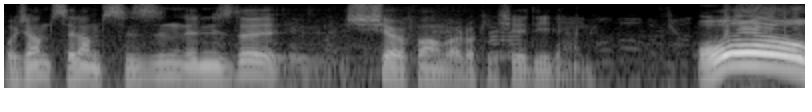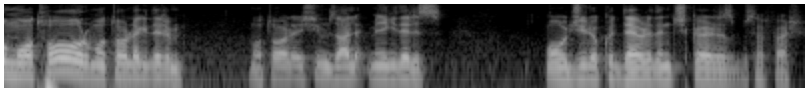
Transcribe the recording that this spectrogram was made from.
Hocam selam. Sizin elinizde şişe falan var. Okey şey değil yani. Oo motor. Motorla giderim. Motorla işimizi halletmeye gideriz. OG Lock'u devreden çıkarırız bu sefer.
